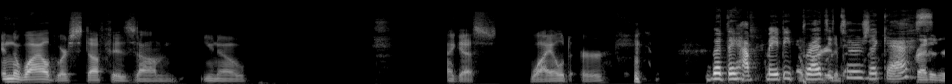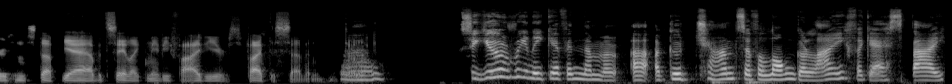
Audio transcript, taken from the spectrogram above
in the wild where stuff is um, you know, I guess wilder But they have maybe I'm predators, I guess. predators and stuff. Yeah, I would say like maybe five years, five to seven. Wow. So you're really giving them a, a, good chance of a longer life, I guess, by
